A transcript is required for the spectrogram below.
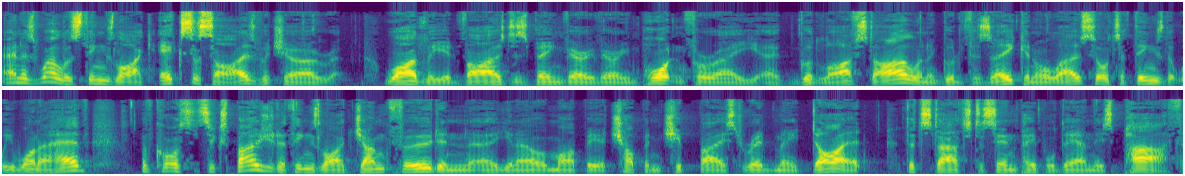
And as well as things like exercise, which are widely advised as being very, very important for a, a good lifestyle and a good physique and all those sorts of things that we want to have. Of course, it's exposure to things like junk food and, uh, you know, it might be a chop and chip based red meat diet that starts to send people down this path.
